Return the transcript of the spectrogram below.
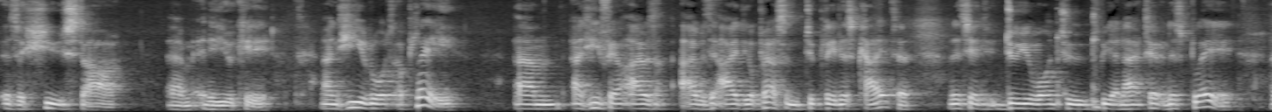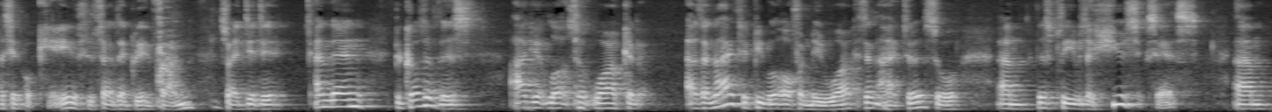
is a huge star um, in the UK. And he wrote a play Um, and he felt I was I was the ideal person to play this character. And he said, "Do you want to be an actor in this play?" I said, "Okay, this sounds like great fun." So I did it, and then because of this, I get lots of work. And as an actor, people offered me work as an actor. So um, this play was a huge success. Um,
